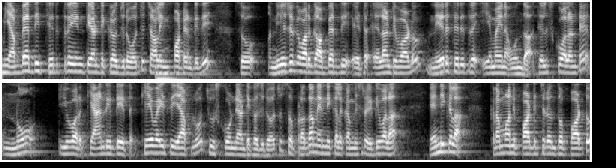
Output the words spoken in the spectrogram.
మీ అభ్యర్థి చరిత్ర ఏంటి అంటే ఇక్కడ చూడవచ్చు. చాలా ఇంపార్టెంట్ ఇది. సో నియోజకవర్గ అభ్యర్థి ఎట- ఎలాంటి వాడు? నేర చరిత్ర ఏమైనా ఉందా? తెలుసుకోవాలంటే నో యువర్ క్యాండిడేట్ కేవైసీ యాప్లో చూసుకోండి అంటే ఇక్కడ చూడవచ్చు సో ప్రధాన ఎన్నికల కమిషనర్ ఇటీవల ఎన్నికల క్రమాన్ని పాటించడంతో పాటు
